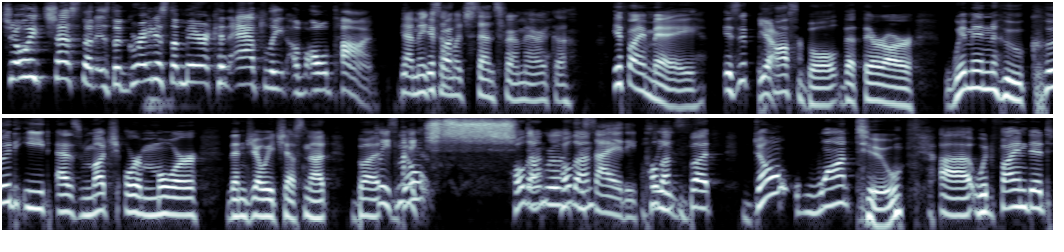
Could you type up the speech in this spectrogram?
Joey Chestnut is the greatest American athlete of all time. that makes If so I- much sense for America. if I may, is it Yeah. possible that there are women who could eat as much or more than Joey Chestnut, but Please, don't Shh, Hold don't on, ruin hold on, society. Please. hold on, but don't want to, uh, would find it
